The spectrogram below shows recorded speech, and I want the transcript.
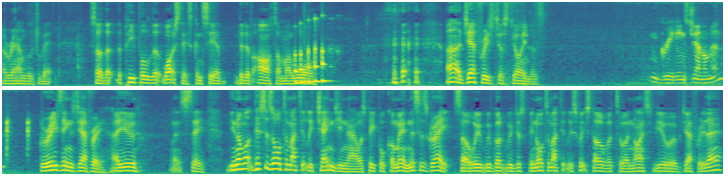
around a little bit so that the people that watch this can see a bit of art on my wall. ah, Jeffrey's just joined us. Greetings, gentlemen. Greetings, Jeffrey. Are you? Let's see. You know what? This is automatically changing now as people come in. This is great. So we, we've got we've just been automatically switched over to a nice view of Jeffrey there.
